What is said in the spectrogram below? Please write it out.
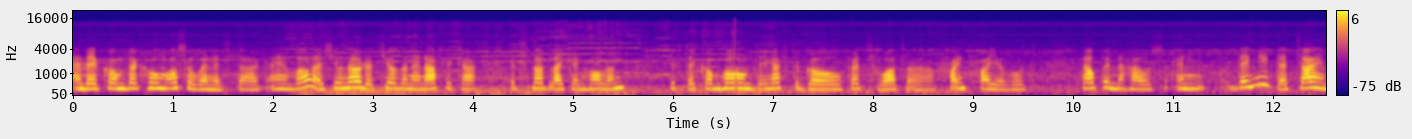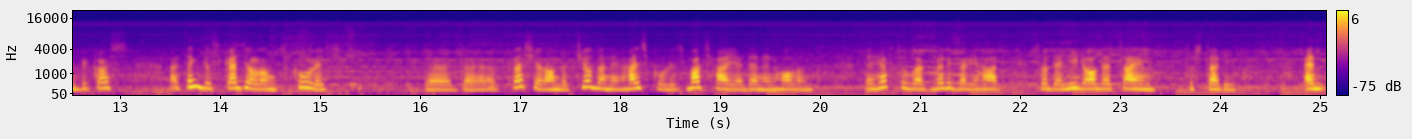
and they come back home also when it's dark. And well, as you know, the children in Africa, it's not like in Holland. If they come home, they have to go fetch water, find firewood, help in the house. And they need that time because I think the schedule on school is, the, the pressure on the children in high school is much higher than in Holland. They have to work very, very hard. So they need all that time to study. And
